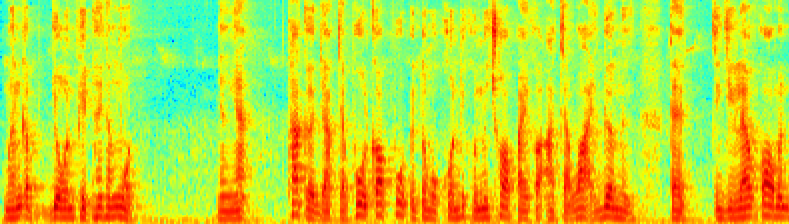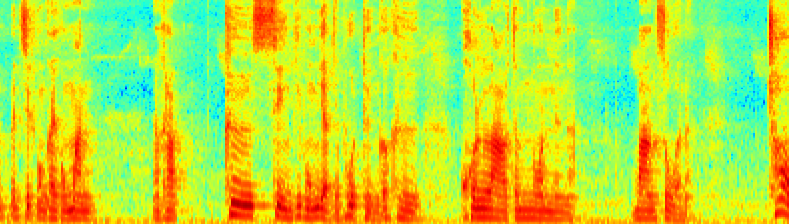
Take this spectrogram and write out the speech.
เหมือนกับโยนผิดให้ทั้งหมด อย่างเงี้ย ถ้าเกิดอยากจะพูดก็พูดเป็นตัวบุคคลที่คุณไม่ชอบไปก็อาจจะว่าอีกเรื่องหนึ่ง แต่จริงๆแล้วก็มันเป็นสิทธิ์ของใครของมันนะครับ คือสิ่งที่ผมอยากจะพูดถึงก็คือ คนลาวจำนวนหนึ่งอะบางส่วนอะชอบ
